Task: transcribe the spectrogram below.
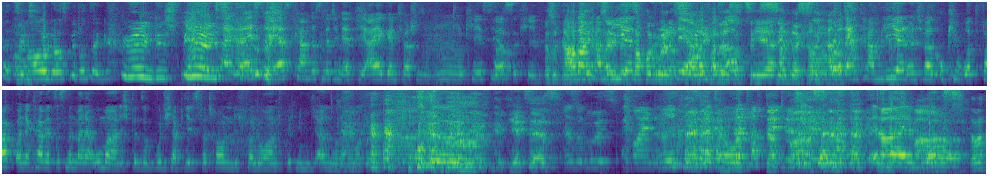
Und- Maul, du hast mit unseren Gefühlen Ja, gespielt. total. Weißt du, erst kam das mit dem FBI-Agent, ich war schon so, mm, okay, ist Ja. das okay. Also da war ich zumindest davon überzeugt, Nee, dass er Sick undercover ist. Aber dann kam Lian und ich war so, okay, what the fuck? Und dann kam jetzt das mit meiner Oma und ich bin so, gut, ich habe jedes Vertrauen in dich verloren, sprich mich nicht an, so nach dem Motto. Jetzt erst. Also nur das Freunde. Vertrauen. Das war's. Erstmal war's. Aber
